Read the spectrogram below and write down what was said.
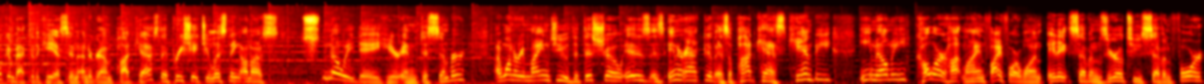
Welcome back to the KSN Underground podcast. I appreciate you listening on a snowy day here in December. I want to remind you that this show is as interactive as a podcast can be. Email me, call our hotline 541 887 0274.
